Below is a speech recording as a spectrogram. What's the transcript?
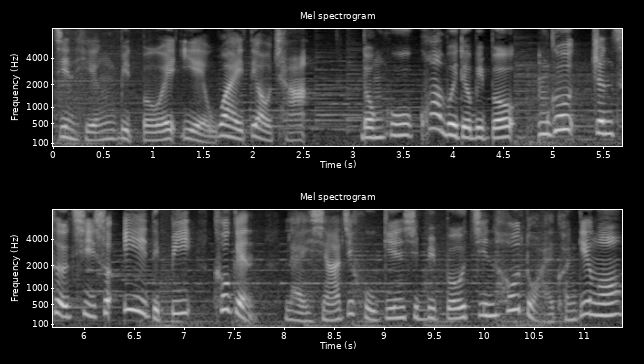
进行蜜蜂的野外调查。农夫看袂到蜜蜂，毋过侦测器却一直比，可见内城这附近是蜜蜂真好大的环境哦。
